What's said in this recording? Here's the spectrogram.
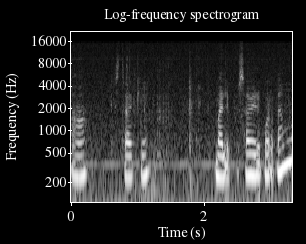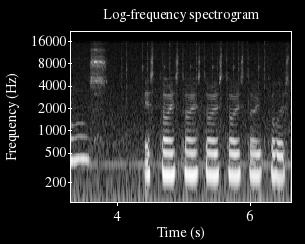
Ah, está aquí. Vale, pues a ver, guardamos esto, esto, esto, esto, esto y todo esto.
